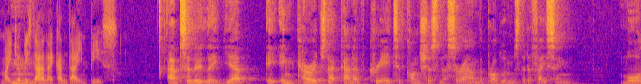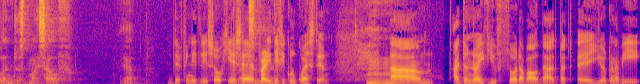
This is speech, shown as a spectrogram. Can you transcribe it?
my job mm. is done i can die in peace absolutely yeah encourage that kind of creative consciousness around the problems that are facing more than just myself yeah definitely so here's absolutely. a very difficult question mm-hmm. um, I don't know if you've thought about that, but uh, you're gonna be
